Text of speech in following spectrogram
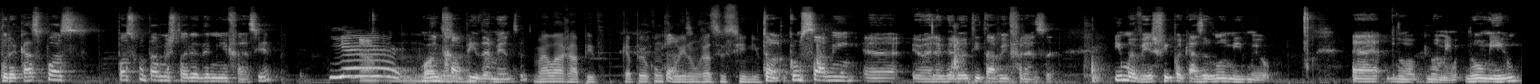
Por acaso posso, posso contar uma história da minha infância? Muito Pode- rapidamente. Vai lá rápido, que é para eu concluir um raciocínio. Então, como sabem, eh, eu era garoto e estava em França. E uma vez fui para a casa de um amigo meu, eh, de, um, de um amigo, de um amigo,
